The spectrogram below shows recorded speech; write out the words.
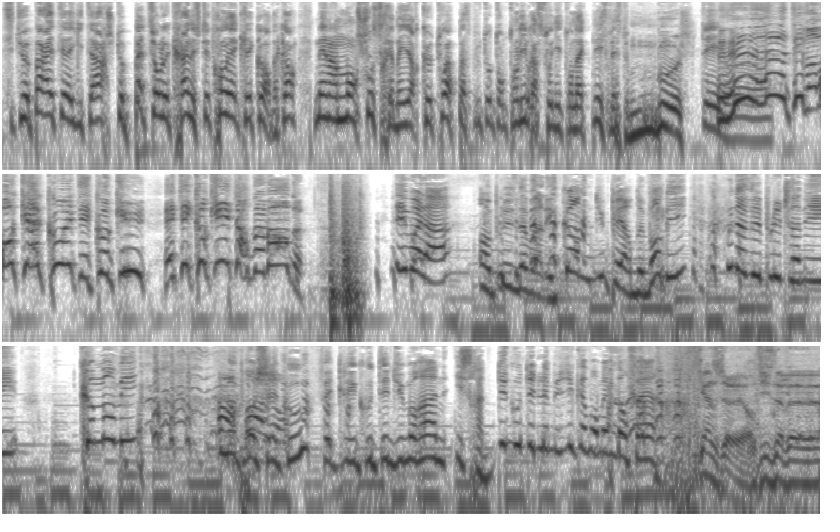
Si tu veux pas arrêter la guitare, je te pète sur le crâne et je t'étrangle avec les cordes, d'accord? Même un manchot serait meilleur que toi, passe plutôt ton temps libre à soigner ton acné, espèce de mocheté. euh. Euh, t'es vraiment qu'un con et t'es cocu. Et t'es cocu, t'en redemandes. Et voilà En plus d'avoir les cornes du père de Bambi, vous n'avez plus de famille. Comme Bambi Le prochain coup, faites-lui écouter du Moran. Il sera dégoûté de la musique avant même d'en faire. 15h, 19h,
